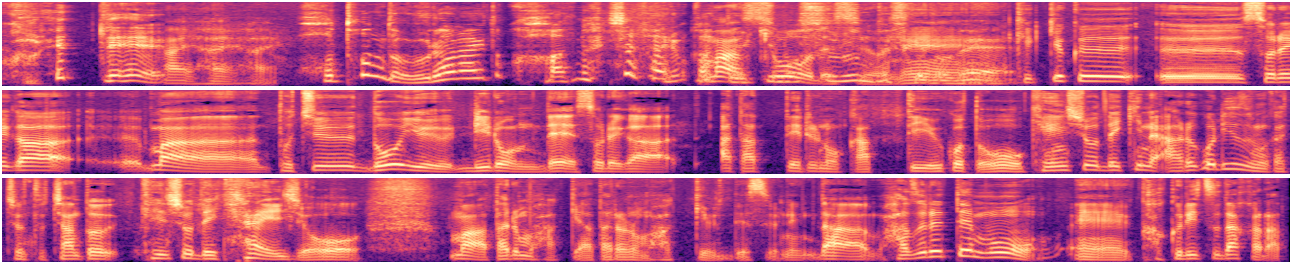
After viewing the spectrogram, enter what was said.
これって、はいはいはい、ほとんど占いと変わんないんじゃないのかっていう気もするんですけどね。まあ、ね結局、それが、まあ、途中どういう理論でそれが当たってるのかっていうことを検証できない、アルゴリズムがちょっとちゃんと検証できない以上、まあ当たるも発見、当たるのも発見ですよね。だ外れても、えー、確率だから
